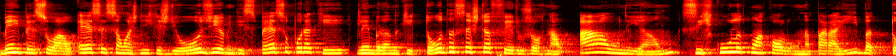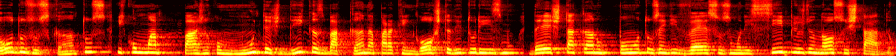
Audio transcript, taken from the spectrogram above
Bem, pessoal, essas são as dicas de hoje. Eu me despeço por aqui, lembrando que toda sexta-feira o jornal A União circula com a coluna Paraíba Todos os Cantos e com uma página com muitas dicas bacanas para quem gosta de turismo, destacando pontos em diversos municípios do nosso estado.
